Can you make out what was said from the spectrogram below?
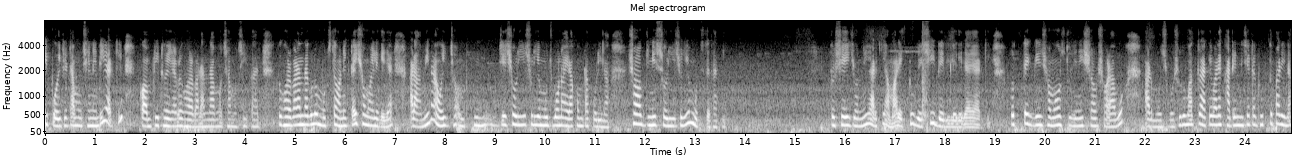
এই পৈটেটা মুছে নিলেই আর কি কমপ্লিট হয়ে যাবে ঘর বারান্দা মোছামুছি কাজ। তো ঘর বারান্দাগুলো মুছতে অনেকটাই সময় লেগে যায়। আর আমি না ওই যে সরিয়ে সরিয়ে মুছবো না এরকমটা করি না। সব জিনিস সরিয়ে সরিয়ে মুছতে থাকি। তো সেই জন্যই আর কি আমার একটু বেশি দেরি লেগে যায় আর কি। প্রত্যেক দিন সমস্ত জিনিস সব সরাবো আর মুছবো। শুধুমাত্র একেবারে খাটের নিচেটা ঢুকতে পারি না।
